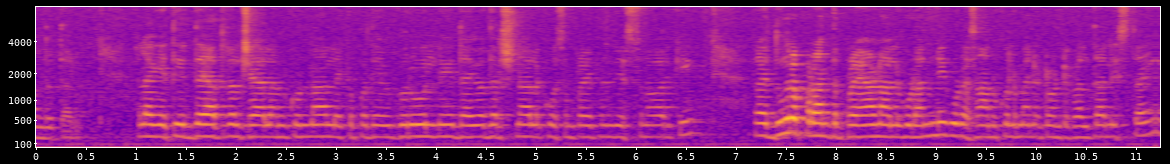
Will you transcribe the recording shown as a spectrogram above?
పొందుతారు. అలాగే తీర్థయాత్రలు చేయాలనుకున్నా లేకపోతే గురువుల్ని దైవ దర్శనాల కోసం ప్రయత్నం చేస్తున్న వారికి అలాగే దూర ప్రాంత ప్రయాణాలు కూడా అన్నీ కూడా సానుకూలమైనటువంటి ఫలితాలు ఇస్తాయి.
